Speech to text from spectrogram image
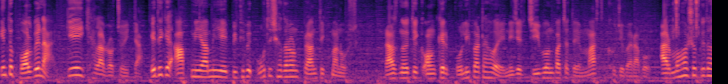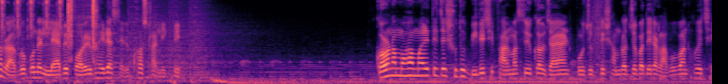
কিন্তু বলবে না কে এই খেলার রচয়িতা। এদিকে আপনি আমি এই পৃথিবীর অতি সাধারণ প্রান্তিক মানুষ। রাজনৈতিক অঙ্কের বলিপাঠা হয়ে নিজের জীবন বাঁচাতে মাস্ক খুঁজে বেড়াবো। আর মহাশক্তিধররা গোপনের ল্যাবে পরের ভাইরাসের খসড়া লিখবে। করোনা মহামারীতে যে শুধু বিদেশি ফার্মাসিউটিক্যাল জায়ান্ট প্রযুক্তি সাম্রাজ্যবাদীরা লাভবান হয়েছে,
